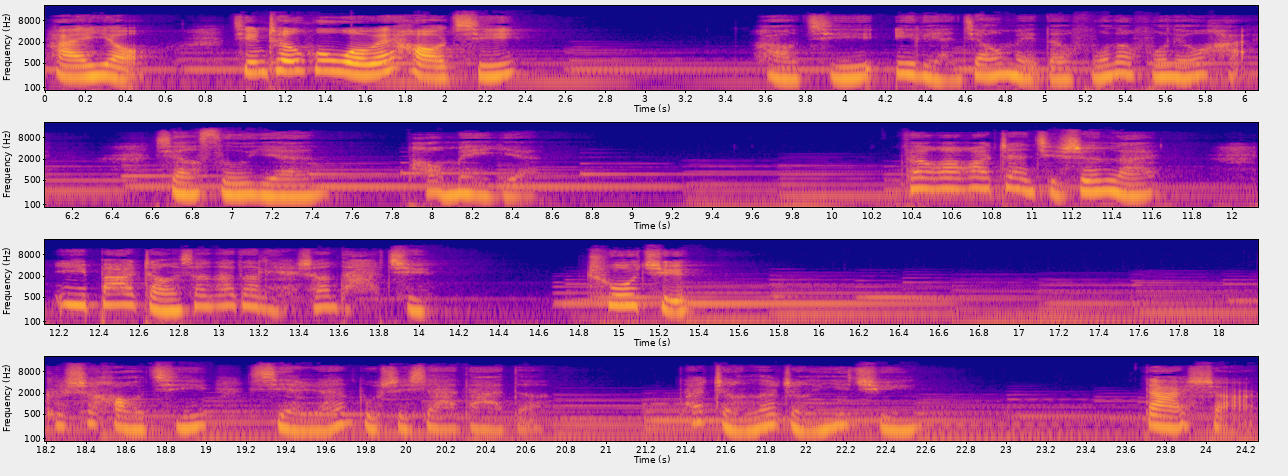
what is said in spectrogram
还有，请称呼我为好奇。好奇一脸娇美的扶了扶刘海，向苏颜抛媚眼。范花花站起身来，一巴掌向他的脸上打去。出去。可是郝奇显然不是吓大的，他整了整衣裙。大婶儿，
